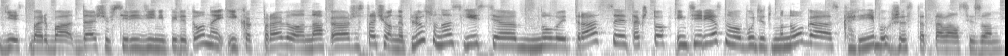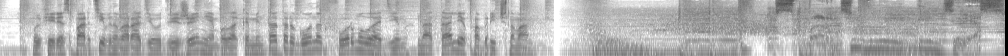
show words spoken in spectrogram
есть борьба дальше в середине пелетона, и, как правило, она ожесточенная. Плюс у нас есть э, новые трассы, так что интересного будет много, скорее бы уже стартовал сезон. В эфире спортивного радиодвижения была комментатор гонок Формулы-1 Наталья Фабричного. Спортивный интерес.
